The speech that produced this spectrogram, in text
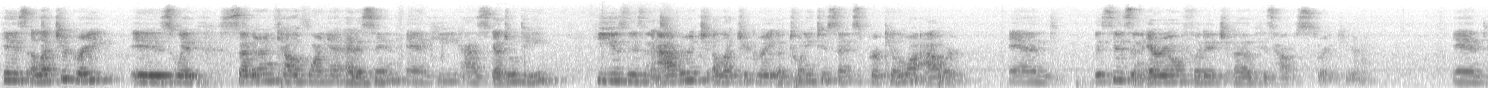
His electric rate is with Southern California Edison, and he has Schedule D. He uses an average electric rate of 22 cents per kilowatt hour, and this is an aerial footage of his house right here. And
